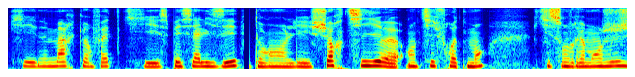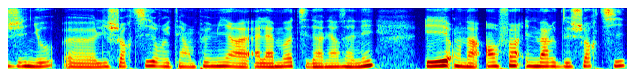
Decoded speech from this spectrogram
qui est une marque en fait qui est spécialisée dans les shorties euh, anti-frottement, qui sont vraiment juste géniaux. Euh, les shorties ont été un peu mis à, la mode ces dernières années, et on a enfin une marque de shorties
